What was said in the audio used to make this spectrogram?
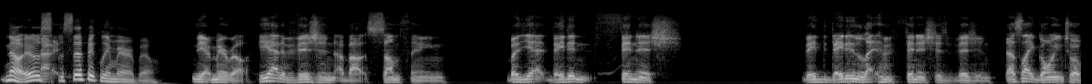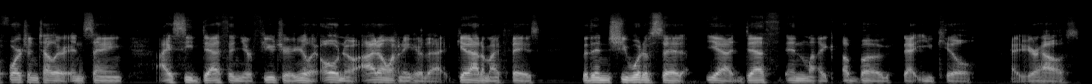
No, it was I- specifically Maribel. Yeah mirabel he had a vision about something but yet they didn't finish they they didn't let him finish his vision. That's like going to a fortune teller and saying i see death in your future. And you're like oh no i don't want to hear that. Get out of my face. But then she would have said yeah death in like a bug that you kill at your house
